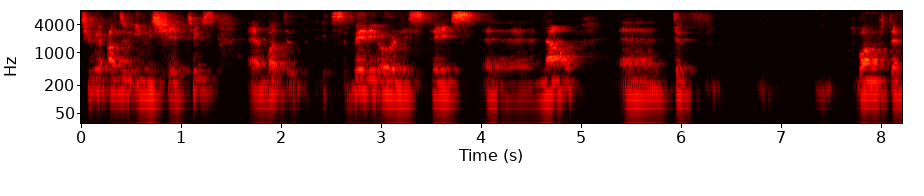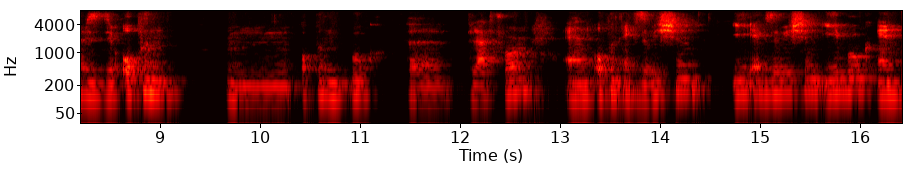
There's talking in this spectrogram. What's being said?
three other initiatives, uh, but it's very early stage uh, now. Uh, the one of them is the open um, open book uh, platform and open exhibition, e-exhibition, e-book, and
